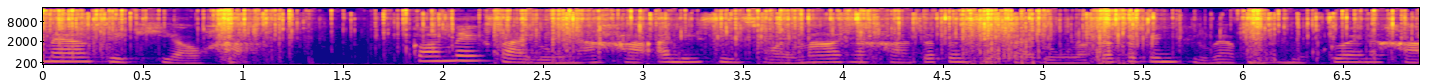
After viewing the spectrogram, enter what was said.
แมวสีเขียวค่ะ ก้อนเมฆสายลุงนะคะ อันนี้สีสวยมากนะคะ จะเป็นสีสายลุงแล้วก็จะเป็นผิวแบบมุกๆด้วยนะคะ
